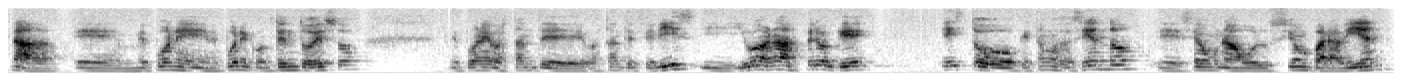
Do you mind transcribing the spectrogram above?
nada, eh, me pone me pone contento eso, me pone bastante bastante feliz y, bueno, nada, espero que esto que estamos haciendo eh, sea una evolución para bien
